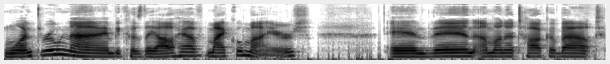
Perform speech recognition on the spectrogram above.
one through nine because they all have Michael Myers. And then I'm going to talk about,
